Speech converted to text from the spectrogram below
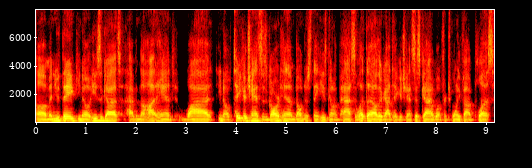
Um, and you think, you know, he's the guy that's having the hot hand. Why, you know, take your chances, guard him. Don't just think he's going to pass it. Let the other guy take a chance. This guy went for 25 plus,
